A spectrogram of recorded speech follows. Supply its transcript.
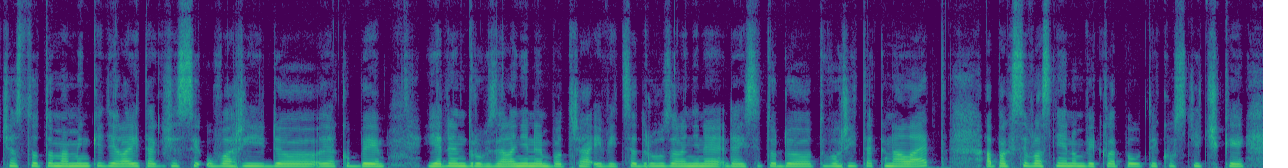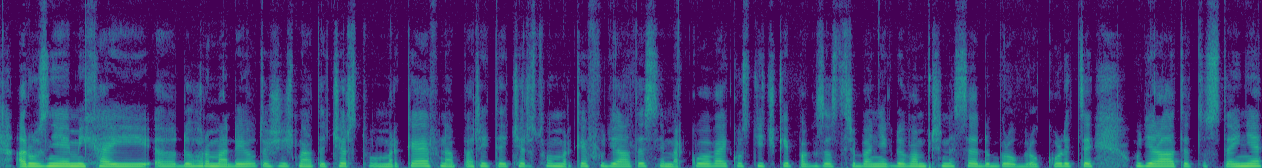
Často to maminky dělají tak, že si uvaří do jakoby jeden druh zeleniny nebo třeba i více druhů zeleniny, dají si to do tvořítek na led a pak si vlastně jenom vyklepou ty kostičky a různě je míchají eh, dohromady. Takže když máte čerstvou mrkev, napaříte čerstvou mrkev, uděláte si mrkvové kostičky, pak zase třeba někdo vám přinese dobrou brokolici, uděláte to stejně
